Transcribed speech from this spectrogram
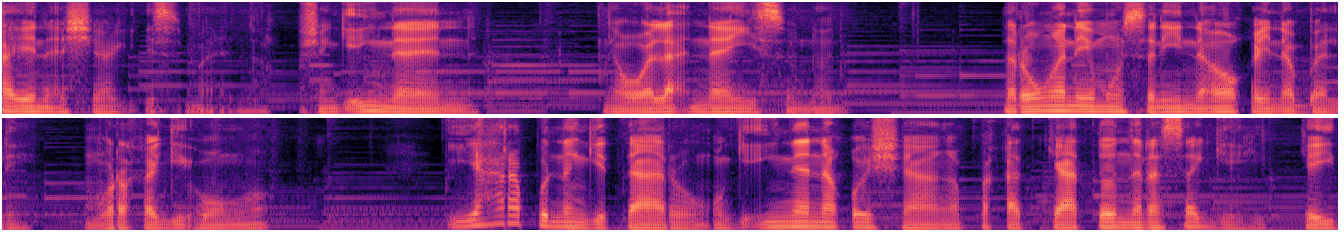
kaya na siya ismail. Ako siyang giingnan nga wala na sunod. Tarungan na imong sanina o kay nabali. Mura ka giungo. Iyaharap po ng gitarong o giingnan ako siya nga pakatkato na sa gate kay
